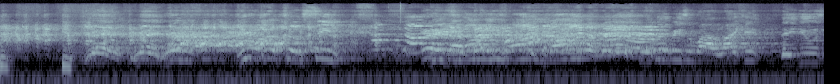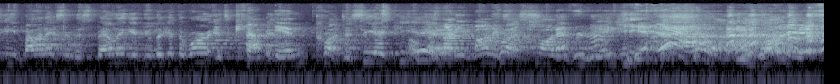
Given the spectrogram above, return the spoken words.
Man, man, really, you out your seat. You ain't got nothing. The reason why I like it, they use ebonics in the spelling. If you look at the word, it's cap In? crunch. It's C A P A. It's not ebonics, Crunch. it's called abbreviation. Yeah. Ebonics.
